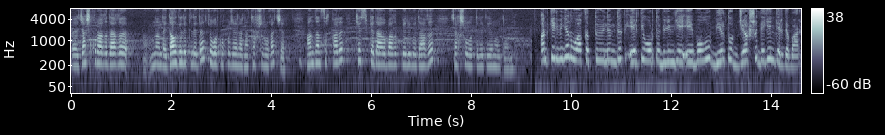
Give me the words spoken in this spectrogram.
э, жаш курагы дагы мынандай дал келет эле да жогорку окуу жайларына тапшыруугачы андан сырткары кесипке дагы багыт берүүгө дагы жакшы болот эле деген ойдомун. Анткени менен убакытты үнөмдөп эрте орто билимге ээ болуу бир топ жакшы дегендер да бар.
